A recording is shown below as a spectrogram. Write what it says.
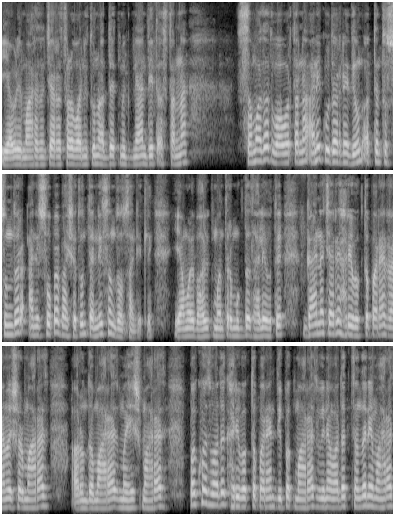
यावेळी महाराजांच्या रसळवाणीतून आध्यात्मिक ज्ञान देत असताना समाजात वावरताना अनेक उदाहरणे देऊन अत्यंत सुंदर आणि सोप्या भाषेतून त्यांनी समजावून सांगितले. यामुळे भाविक मंत्रमुग्ध झाले होते. गायनाचार्य हरिभक्त परायण रामेश्वर महाराज अरुंद महाराज महेश महाराज पखवाजवादक हरिभक्त परायण दीपक महाराज विनावादक चंदने महाराज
